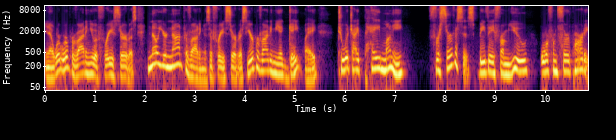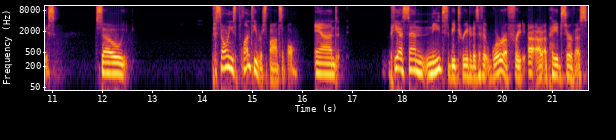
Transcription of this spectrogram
You know, we're, we're providing you a free service. No, you're not providing us a free service. You're providing me a gateway to which I pay money for services, be they from you or from third parties. So Sony's plenty responsible. And PSN needs to be treated as if it were a free uh, a paid service,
